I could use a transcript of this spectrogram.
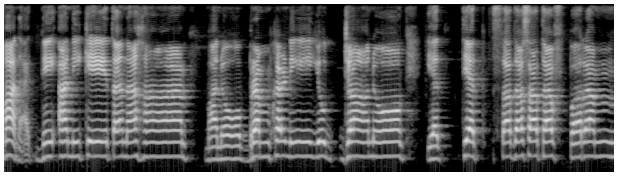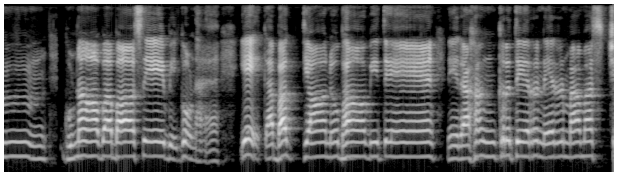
मनग्नि अनिकेतनः मनोब्रह्मणि युज्जानो यत् सदसतः परं गुणावभासे विगुण एकभक्त्यानुभाविते निरहङ्कृतिर्निर्ममश्च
